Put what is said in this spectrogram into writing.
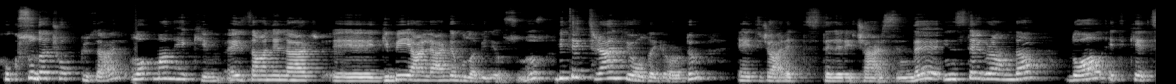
Kokusu da çok güzel. Lokman Hekim, eczaneler e, gibi yerlerde bulabiliyorsunuz. Bir tek Trendyol'da gördüm e-ticaret siteleri içerisinde. Instagram'da doğal etiket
